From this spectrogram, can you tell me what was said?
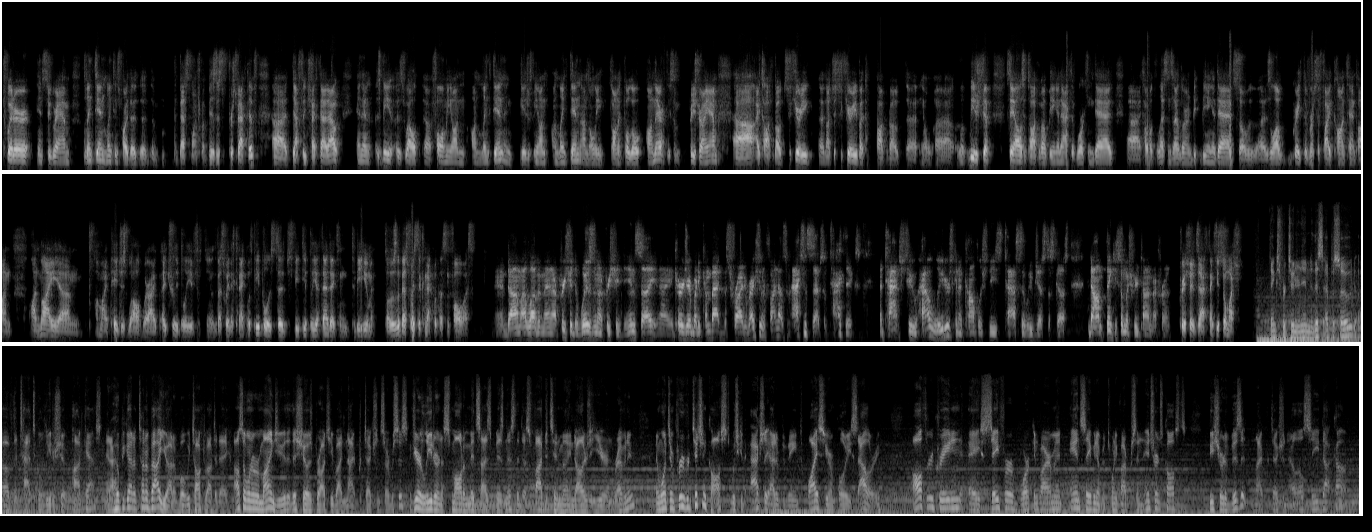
Twitter, Instagram, LinkedIn, LinkedIn's probably the, the, the the best one from a business perspective. Uh, definitely check that out. And then as me as well, uh, follow me on on LinkedIn. Engage with me on on LinkedIn. I'm the only Dominic Vogel on there. Least I'm pretty sure I am. Uh, I talk about security, uh, not just security, but talk about uh, you know uh, leadership, sales. I talk about being an active working dad. I talk about the lessons I learned be, being a dad. So there's a lot of great diversified content on on my um, on my page as well, where I, I truly believe you know the best way to connect with people is to just be deeply authentic and to be human. So those are the best ways to connect with us and follow us. And Dom, I love it, man. I appreciate the wisdom. I appreciate the insight. And I encourage everybody to come back this Friday. We're actually going to find out some action steps, some tactics attached to how leaders can accomplish these tasks that we've just discussed. Dom, thank you so much for your time, my friend. Appreciate it, Zach. Thank you so much. Thanks for tuning in to this episode of the Tactical Leadership Podcast. And I hope you got a ton of value out of what we talked about today. I also want to remind you that this show is brought to you by Knight Protection Services. If you're a leader in a small to mid sized business that does five to $10 million a year in revenue and want to improve retention costs, which could actually add up to being twice your employee's salary, all through creating a safer work environment and saving up to 25% in insurance costs, be sure to visit knightprotectionllc.com.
